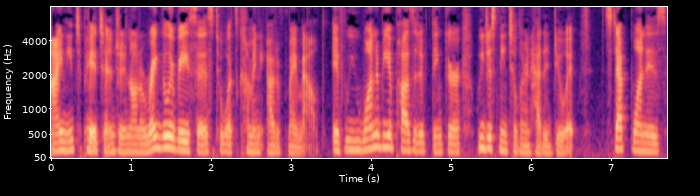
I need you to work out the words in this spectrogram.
I need to pay attention on a regular basis to what's coming out of my mouth. If we want to be a positive thinker, we just need to learn how to do it. Step one is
